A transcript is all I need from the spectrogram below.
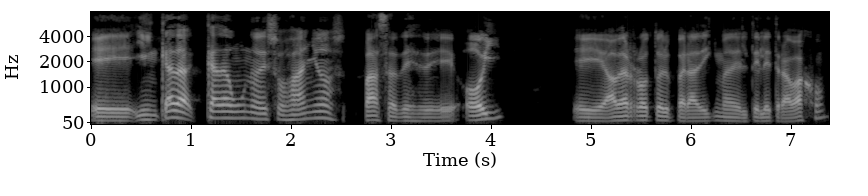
Eh, y en cada, cada uno de esos años pasa desde hoy eh, haber roto el paradigma del teletrabajo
